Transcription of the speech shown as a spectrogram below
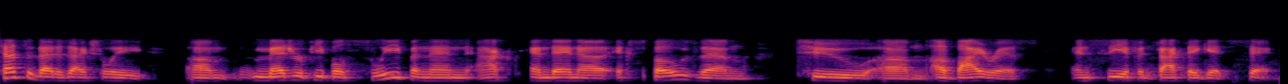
tested that is actually um, measure people's sleep and then act and then uh, expose them to um, a virus and see if in fact they get sick.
